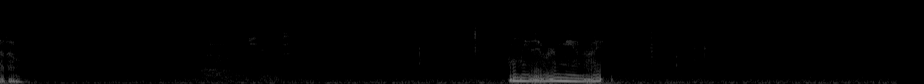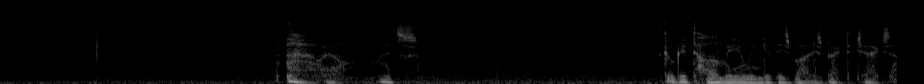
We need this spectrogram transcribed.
Adam. Jesus. If only they were immune, right? well, let's... Let's go get Tommy and we can get these bodies back to Jackson.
